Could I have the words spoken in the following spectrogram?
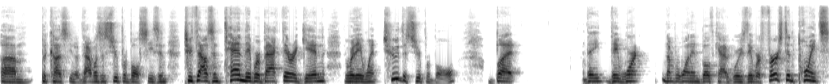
um, because you know that was a Super Bowl season. 2010, they were back there again, where they went to the Super Bowl, but they they weren't number one in both categories. They were first in points,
